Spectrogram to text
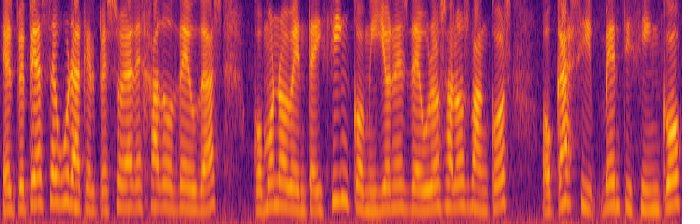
El PP asegura que el PSOE ha dejado deudas como 95 millones de euros a los bancos o casi 25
